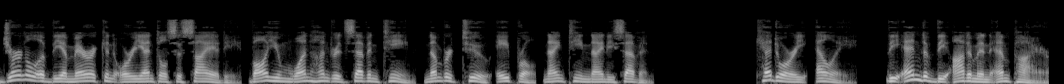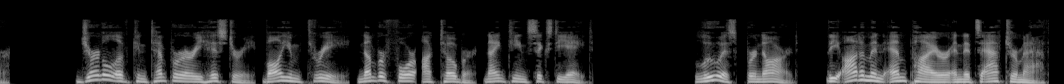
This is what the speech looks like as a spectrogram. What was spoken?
Journal of the American Oriental Society, Volume 117, No. 2 April, 1997. Kedourie, Eli. The End of the Ottoman Empire. Journal of Contemporary History, Volume 3, No. 4 October, 1968. Lewis, Bernard. The Ottoman Empire and its Aftermath.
